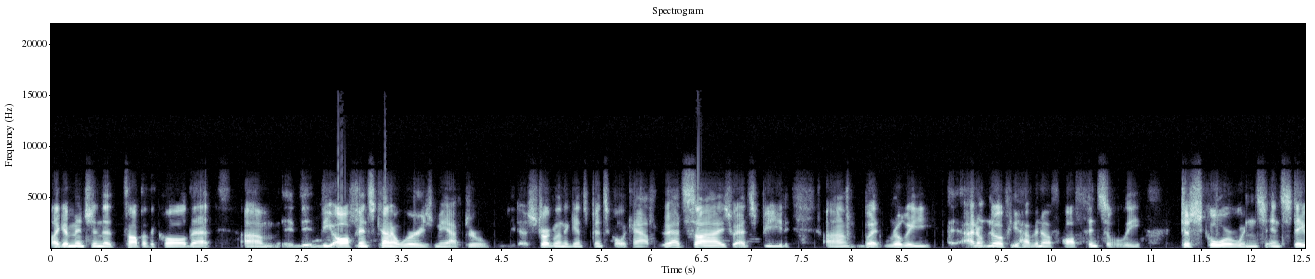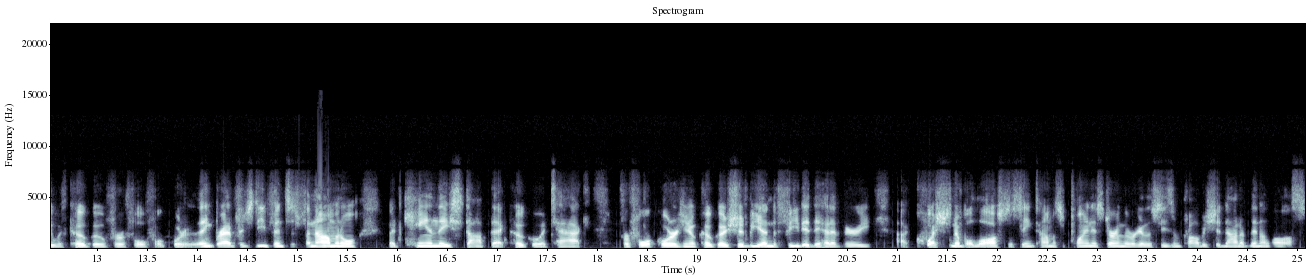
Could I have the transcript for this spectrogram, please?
like I mentioned at the top of the call, that um, the, the offense kind of worries me after struggling against Pensacola Catholic, who had size, who had speed, uh, but really, I don't know if you have enough offensively to score when, and stay with Cocoa for a full four quarters. I think Bradford's defense is phenomenal, but can they stop that Cocoa attack for four quarters? You know, Cocoa should be undefeated. They had a very uh, questionable loss to St. Thomas Aquinas during the regular season. Probably should not have been a loss.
